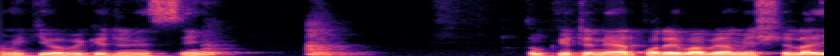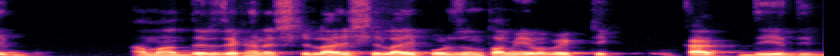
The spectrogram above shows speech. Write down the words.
আমি কীভাবে কেটে নিচ্ছি। তো কেটে নেওয়ার পর এভাবে আমি সেলাই, আমাদের যেখানে সেলাই সেলাই পর্যন্ত আমি এভাবে একটি কাট দিয়ে দিব।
